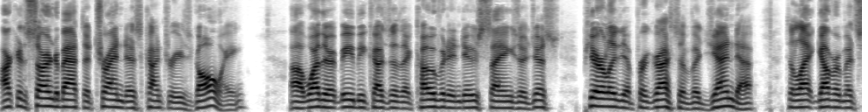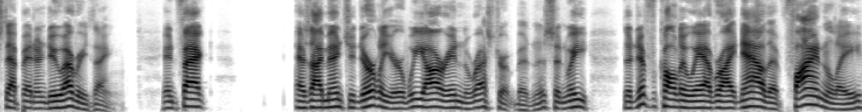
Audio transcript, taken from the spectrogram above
are concerned about the trend this country is going, uh, whether it be because of the COVID induced things or just purely the progressive agenda to let government step in and do everything. In fact, as I mentioned earlier, we are in the restaurant business, and we the difficulty we have right now that finally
